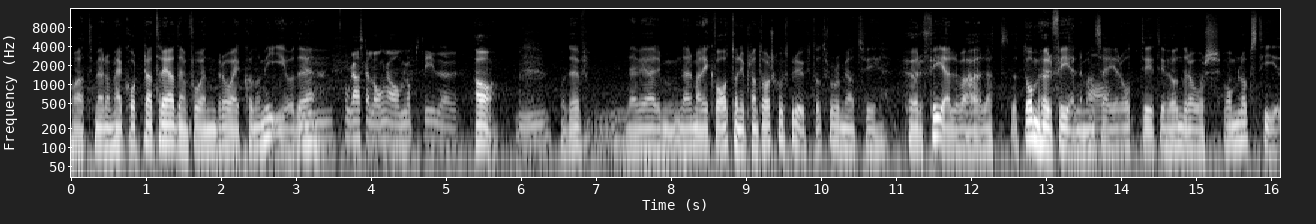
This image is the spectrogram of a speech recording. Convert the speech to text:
Och att med de här korta träden få en bra ekonomi och det, Mm. Och ganska långa omloppstider. ja, Mm. och det, när vi är närmare ekvatorn i plantageskogsbruk då tror de ju att vi hör fel, va? eller att, att de hör fel när man Ja. säger 80 till 100 års omloppstid.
